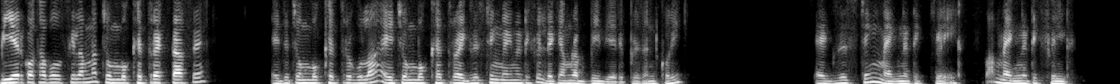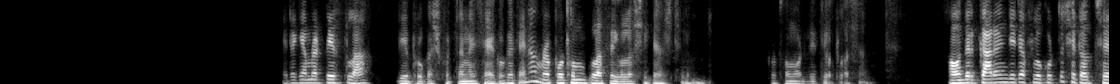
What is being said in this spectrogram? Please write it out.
বি এর কথা বলছিলাম না, চুম্বক ক্ষেত্র একটা আছে। এই যে চুম্বক ক্ষেত্রগুলা, এই চুম্বক ক্ষেত্র এক্সিস্টিং ম্যাগনেটিক ফিল্ড একে আমরা বি দিয়ে রিপ্রেজেন্ট করি। এক্সিস্টিং ম্যাগনেটিক ফিল্ড বা ম্যাগনেটিক ফিল্ড এটাকে আমরা টেসলা দিয়ে প্রকাশ করতাম এসে এককে, তাই না? আমরা প্রথম ক্লাসে এগুলো শিখে আসছিলাম। প্রথম আর দ্বিতীয় ক্লাসে আমাদের কারেন্ট যেটা ফ্লো করতো সেটা হচ্ছে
